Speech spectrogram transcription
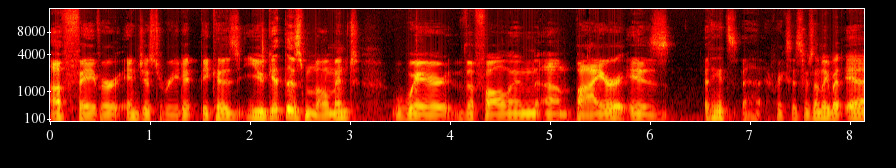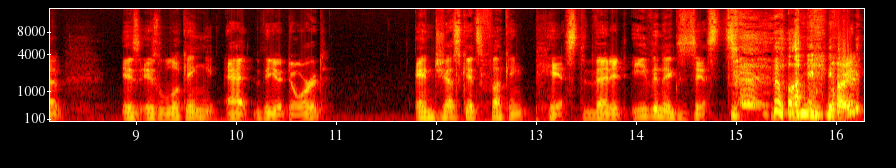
a favor and just read it because you get this moment where the fallen um, buyer is I think it's uh, Riksis or something, but uh, is is looking at the adored and just gets fucking pissed that it even exists. like, right?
